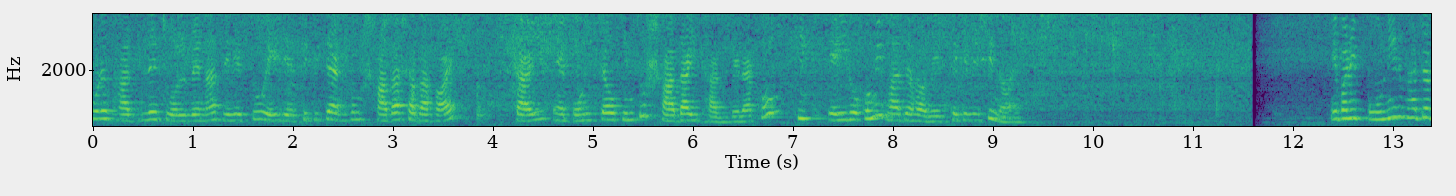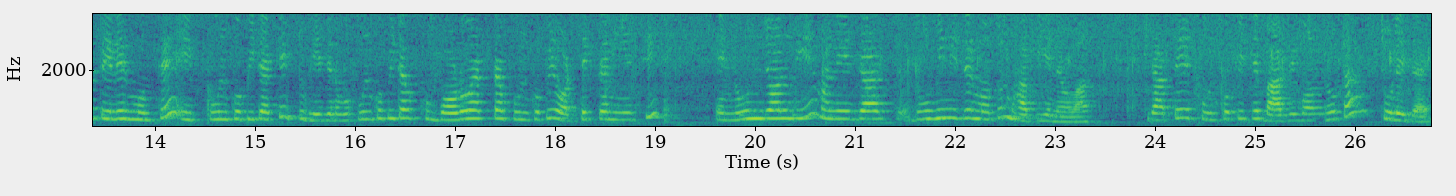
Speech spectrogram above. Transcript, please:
করে ভাজলে চলবে না, যেহেতু এই রেসিপিটা একদম সাদা সাদা হয়। তাই পনিরটাও কিন্তু সাদাই থাকবে। দেখো, ঠিক এই রকমই ভাজা হবে, এর থেকে বেশি নয়। এবার এই পনির ভাজা তেলের মধ্যে এই ফুলকপিটাকে একটু ভেজে নেব। ফুলকপিটা খুব বড় একটা ফুলকপির অর্ধেকটা নিয়েছি। নুন জল দিয়ে মানে জাস্ট দু মিনিটের মতন ভাপিয়ে নেওয়া। যাতে ফুলকপির যে বাজে গন্ধটা চলে যায়।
